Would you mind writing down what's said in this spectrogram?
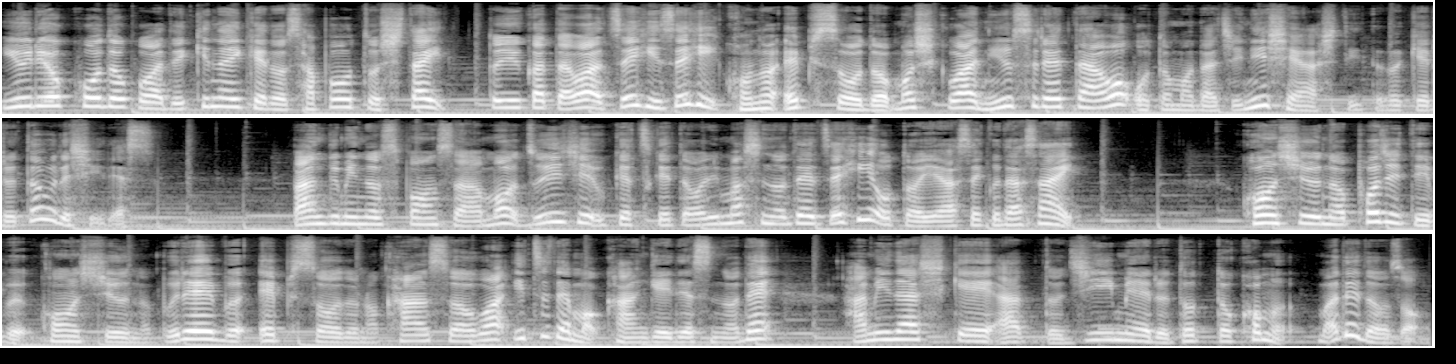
有料購読はできないけどサポートしたいという方はぜひぜひこのエピソードもしくはニュースレターをお友達にシェアしていただけると嬉しいです。番組のスポンサーも随時受け付けておりますのでぜひお問い合わせください。今週のポジティブ、今週のブレイブエピソードの感想はいつでも歓迎ですので、はみ出し系 at gmail.com までどうぞ。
